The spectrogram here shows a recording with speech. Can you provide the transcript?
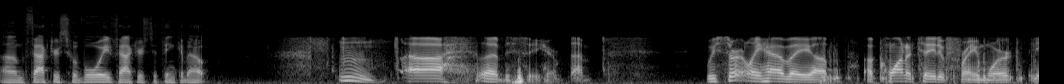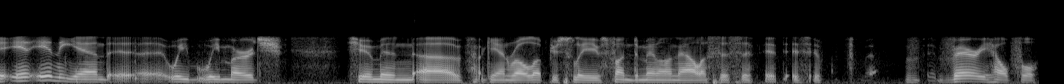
um, factors to avoid factors to think about mm, uh, let me see here um, we certainly have a uh, a quantitative framework. In, in the end, uh, we we merge human, uh, again, roll up your sleeves, fundamental analysis. It, it, it's very helpful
